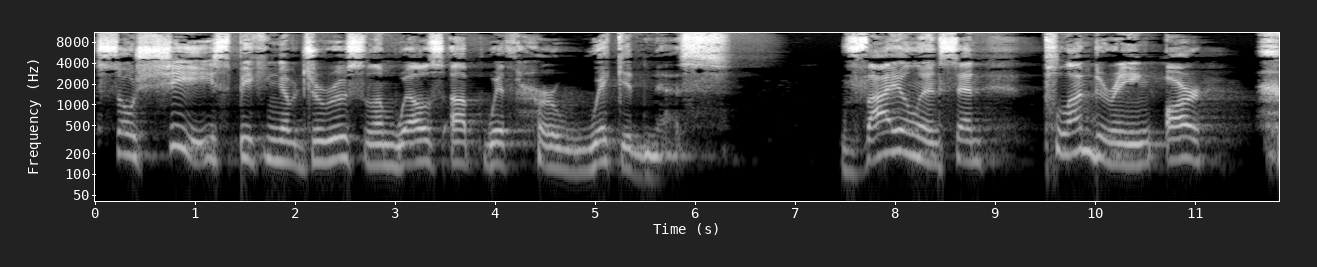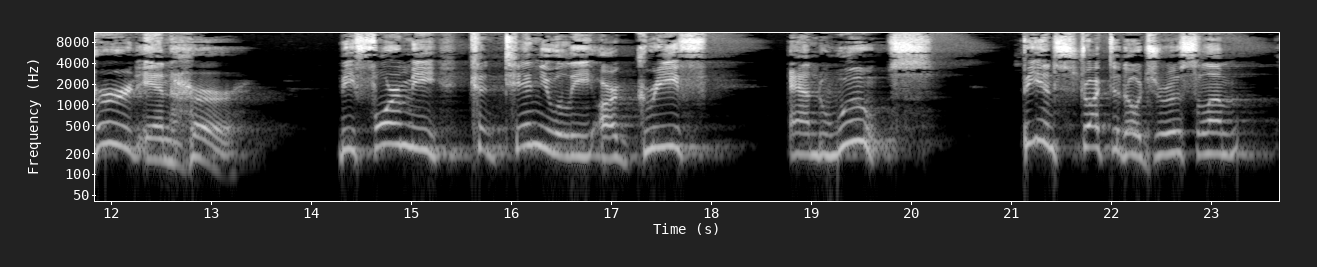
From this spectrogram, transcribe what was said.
so she, speaking of Jerusalem, wells up with her wickedness. Violence and plundering are heard in her. Before me continually are grief and wounds. Be instructed, O Jerusalem,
